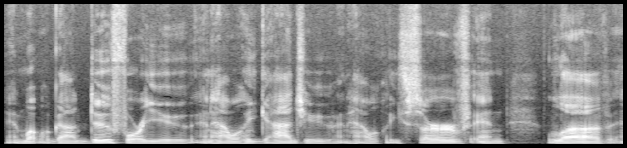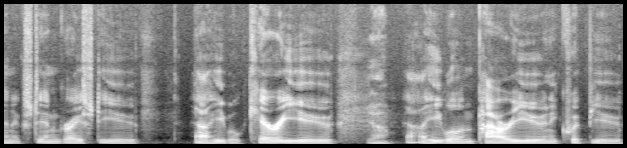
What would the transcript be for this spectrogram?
And what will God do for you? And how will He guide you? And how will He serve and love and extend grace to you? How He will carry you? yeah, How He will empower you and equip you?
